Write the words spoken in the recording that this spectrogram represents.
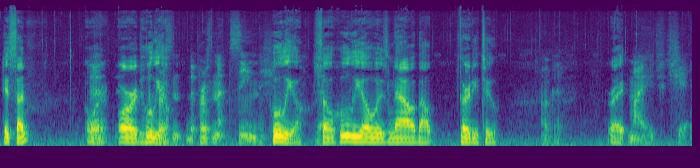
His son, or Uh, or the Julio. person- the person that's seeing this. Shit. Julio. Yeah. So Julio is now about thirty-two, Okay, right? my age. Shit.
